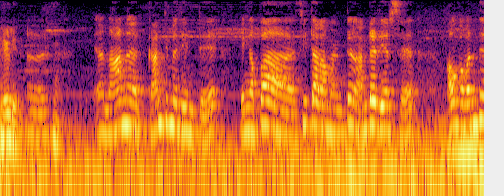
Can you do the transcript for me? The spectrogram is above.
ಹೇಳಿ ನಾನು காந்திமதின்ட்டு எங்கள் அப்பா சீதாராமன்ட்டு ஹண்ட்ரட் இயர்ஸு அவங்க வந்து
